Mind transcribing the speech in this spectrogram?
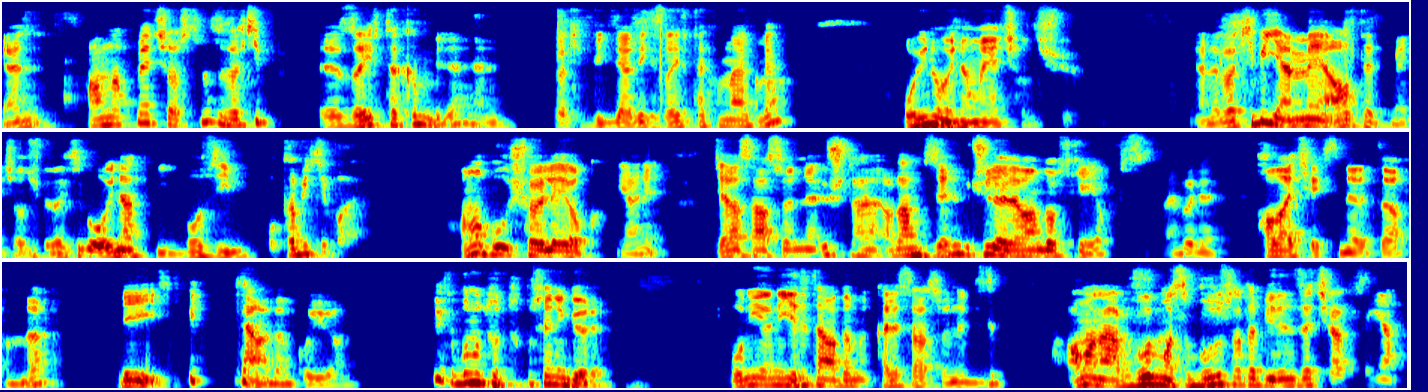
Yani anlatmaya çalıştığımız rakip e, zayıf takım bile yani rakip liglerdeki zayıf takımlar bile oyun oynamaya çalışıyor. Yani rakibi yenmeye, alt etmeye çalışıyor. Rakibi oynatmayayım, bozayım. O tabii ki var. Ama bu şöyle yok. Yani ceza sahası önüne 3 tane adam dizelim. Üçü de Lewandowski'ye yapışsın. Yani böyle halay çeksin etrafında. Değil. Bir tane adam koyuyor. Diyor ki bunu tut. Bu senin görevin. Onun yerine 7 tane adamı kale sahası önüne dizip aman abi vurmasın. Vurursa da birinize çarpsın yapmıyor.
